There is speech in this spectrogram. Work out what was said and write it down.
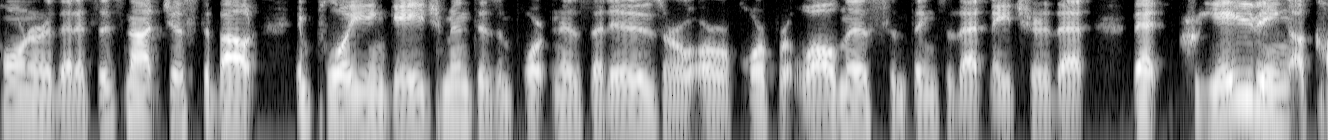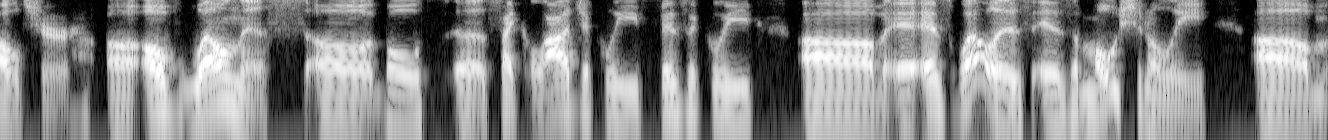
Corner that it's it's not just about employee engagement, as important as that is, or, or corporate wellness and things of that nature. That that creating a culture uh, of wellness, uh, both uh, psychologically, physically, um, as well as as emotionally um,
